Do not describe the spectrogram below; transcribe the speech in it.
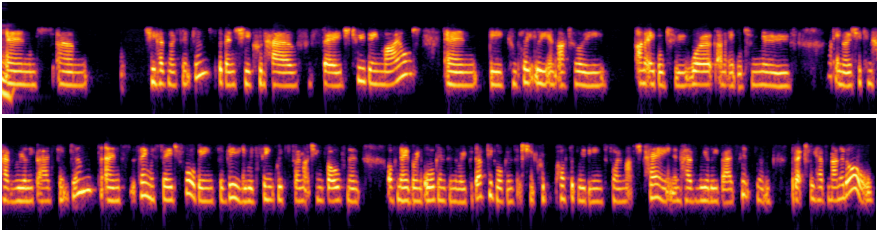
mm. and um, she has no symptoms. But then she could have stage two being mild and be completely and utterly unable to work, unable to move, you know, she can have really bad symptoms. And same with stage four being severe. You would think with so much involvement of neighbouring organs and the reproductive organs that she could possibly be in so much pain and have really bad symptoms, but actually have none at all.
